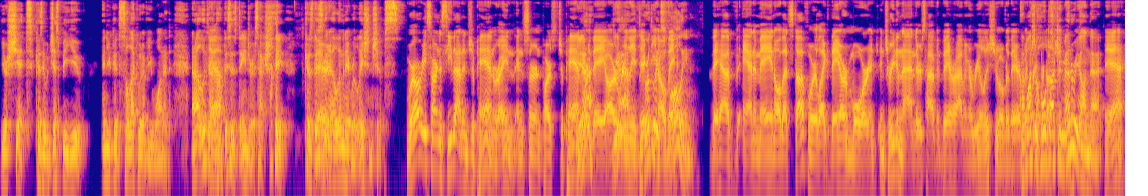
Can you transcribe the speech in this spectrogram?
your shit because it would just be you and you could select whatever you wanted. And I looked at it, and I thought this is dangerous actually because this Very. is going to eliminate relationships. We're already starting to see that in Japan, right? In, in certain parts of Japan Yeah. where they are Yeah, really addicted. You know, they, falling. they have anime and all that stuff where like they are more in, intrigued in that and there's having they are having a real issue over there. I watched a whole documentary on that. Yeah.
